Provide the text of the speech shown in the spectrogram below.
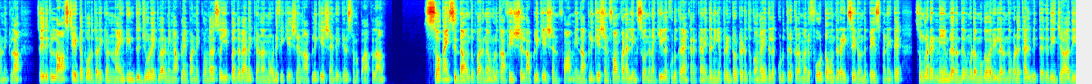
பண்ணிக்கலாம். ஸோ இதுக்கு லாஸ்ட் டேட்டை பொறுத்த வரைக்கும் நைன்டீன்த் ஜூலைக்குள்ளார நீங்கள் அப்ளை பண்ணிக்கோங்க. ஸோ இப்போ இந்த வேலைக்கான நோட்டிஃபிகேஷன், அப்ளிகேஷன் டீட்டெயில்ஸ் நம்ம பார்க்கலாம். ஸோ கைஸ் இதான் வந்து பாருங்கள் உங்களுக்கு அஃபிஷியல் அப்ளிகேஷன் ஃபார்ம். இந்த அப்ளிகேஷன் ஃபார்ம்க்கான லிங்க்ஸ் வந்து நான் கீழே கொடுக்குறேன் கரெக்டாக இதை நீங்கள் பிரிண்ட் அவுட் எடுத்துக்கோங்க. இதில் கொடுத்துருக்கிற மாதிரி ஃபோட்டோ வந்து ரைட் சைடு வந்து பேஸ்ட் பண்ணிவிட்டு ஸோ உங்களோட நேம்லேருந்து உங்களோட முகவரியிலேருந்து உங்களோட கல்வி தகுதி, ஜாதி,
